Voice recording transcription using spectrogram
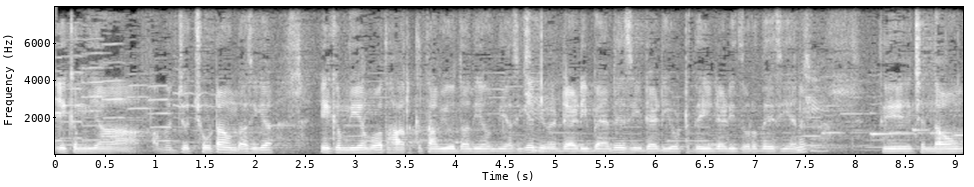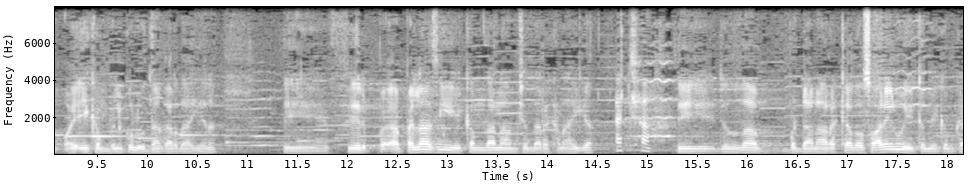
ਏਕਮ ਦੀਆਂ ਜੋ ਛੋਟਾ ਹੁੰਦਾ ਸੀਗਾ ਏਕਮ ਦੀਆਂ ਬਹੁਤ ਹਰਕਤਾਂ ਵੀ ਉਦਾਂ ਦੀਆਂ ਹੁੰਦੀਆਂ ਸੀਗੀਆਂ ਜਿਵੇਂ ਡੈਡੀ ਬਹਿੰਦੇ ਸੀ ਡੈਡੀ ਉੱਠਦੇ ਸੀ ਡੈਡੀ ਤੁਰਦੇ ਸੀ ਹਨਾ। ਤੇ ਚੰਦਾ ਏਕਮ ਬਿਲਕੁਲ ਉਦਾਂ ਕਰਦਾ ਸੀ ਹਨਾ। ਤੇ ਫਿਰ ਪ- ਪਹਿਲਾਂ ਅਸੀਂ ਏਕਮ ਦਾ ਨਾਮ ਚੰਦਾ ਰੱਖਣਾ ਸੀਗਾ। ਅੱਛਾ। ਤੇ ਜਦੋਂ ਦਾ ਵੱਡਾ ਨਾਂ ਰੱਖਿਆ ਤਾਂ ਸਾਰੇ ਇਹਨੂੰ ਏਕਮ ਏਕਮ ਕਹਿ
